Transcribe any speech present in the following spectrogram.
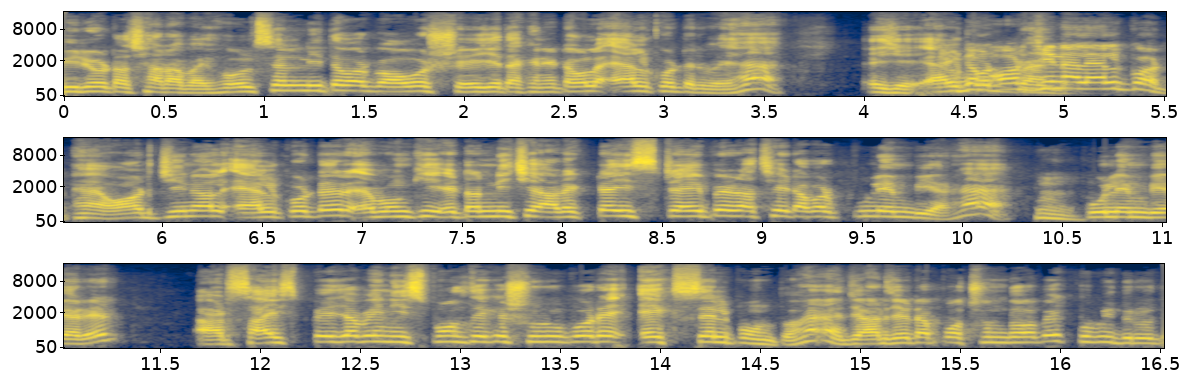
ভিডিওটা ছাড়া ভাই। হোলসেল নিতে পারবে অবশ্যই। এই যে দেখেন এটা হলো অ্যালকোটের ভাই হ্যাঁ? এই যে অ্যালকোট অরিজিনাল অ্যালকোট হ্যাঁ অরিজিনাল অ্যালকোটের এবং কি এটার নিচে আরেকটা স্ট্রাইপের আছে এটা আবার পুল এমবিয়ার হ্যাঁ? হুম। পুল এমবিয়ারের আর সাইজ পেয়ে যাবেন স্মল থেকে শুরু করে এক্সেল পর্যন্ত হ্যাঁ? যার যেটা পছন্দ হবে খুবই দ্রুত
